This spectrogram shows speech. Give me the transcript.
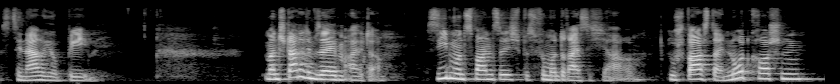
Szenario B. Man startet im selben Alter, 27 bis 35 Jahre. Du sparst deinen Notgroschen,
